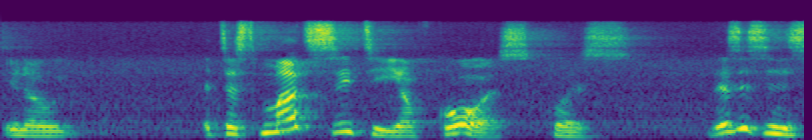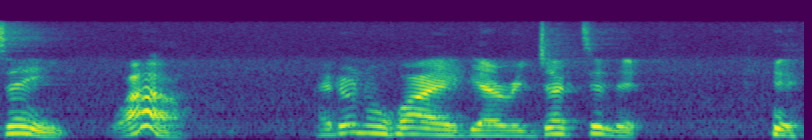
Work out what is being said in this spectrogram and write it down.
you know it's a smart city of course because this is insane. Wow. I don't know why they are rejecting it.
